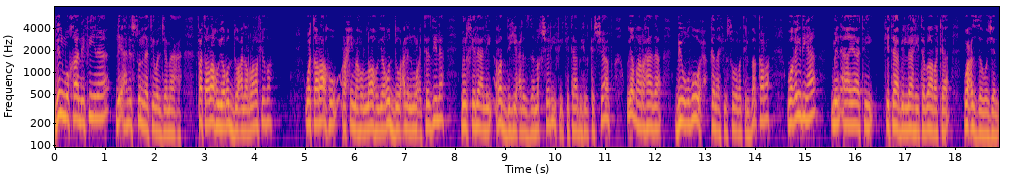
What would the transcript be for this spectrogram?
للمخالفين لأهل السنة والجماعة فتراه يرد على الرافضة وتراه رحمه الله يرد على المعتزلة من خلال رده على الزمخشري في كتابه الكشاف ويظهر هذا بوضوح كما في سورة البقرة وغيرها من آيات كتاب الله تبارك وعز وجل.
